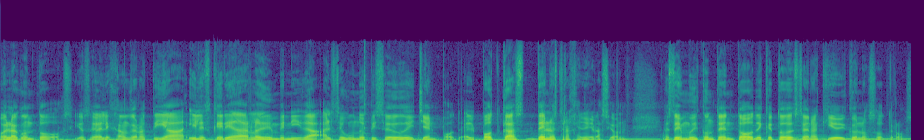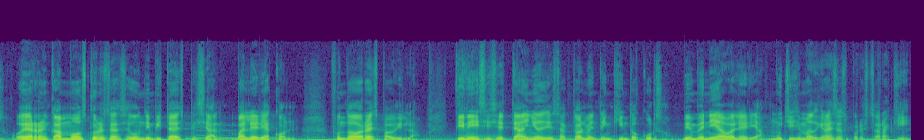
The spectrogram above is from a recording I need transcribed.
Hola con todos, yo soy Alejandro Atía y les quería dar la bienvenida al segundo episodio de GenPod, el podcast de nuestra generación. Estoy muy contento de que todos estén aquí hoy con nosotros. Hoy arrancamos con nuestra segunda invitada especial, Valeria Con, fundadora de Espabila. Tiene 17 años y está actualmente en quinto curso. Bienvenida Valeria, muchísimas gracias por estar aquí.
